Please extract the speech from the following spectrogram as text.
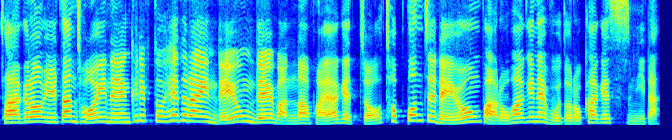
자, 그럼 일단 저희는 크립토 헤드라인 내용들 만나봐야겠죠. 첫 번째 내용 바로 확인해 보도록 하겠습니다.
